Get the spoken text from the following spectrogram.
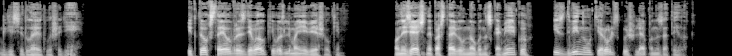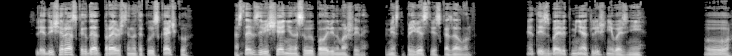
где седлают лошадей. Тикток стоял в раздевалке возле моей вешалки. Он изящно поставил ногу на скамейку и сдвинул тирольскую шляпу на затылок. В следующий раз, когда отправишься на такую скачку, оставь завещание на свою половину машины. Вместо приветствия сказал он. Это избавит меня от лишней возни. О,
